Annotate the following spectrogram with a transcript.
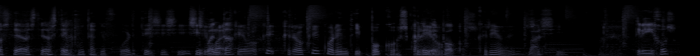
Hostia, hostia, Hostia hostia. puta, qué fuerte, sí, sí. sí 50. igual, creo, que, creo que cuarenta y pocos, 40 y creo. pocos. Creo, ¿eh? Vale. Sí, sí. Vale. ¿Tiene hijos?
